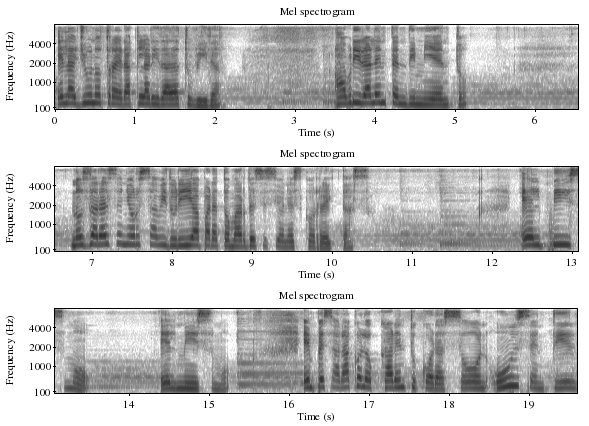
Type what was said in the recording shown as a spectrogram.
El ayuno traerá claridad a tu vida, abrirá el entendimiento, nos dará el Señor sabiduría para tomar decisiones correctas. Él mismo, Él mismo, empezará a colocar en tu corazón un sentir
